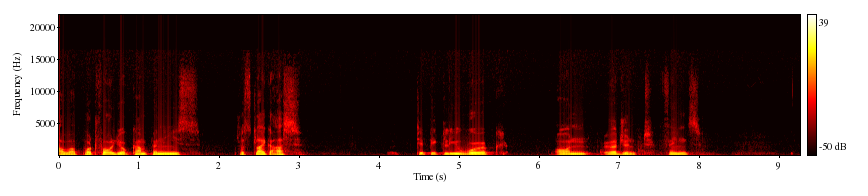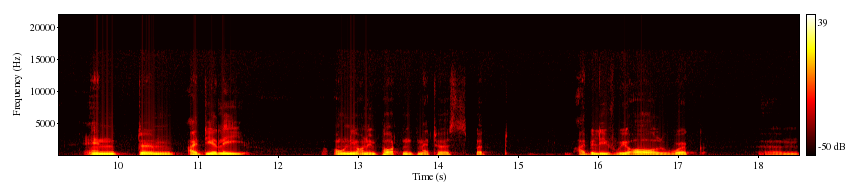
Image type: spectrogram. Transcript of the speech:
our portfolio companies, just like us, typically work on urgent things and um, ideally only on important matters, but I believe we all work um,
